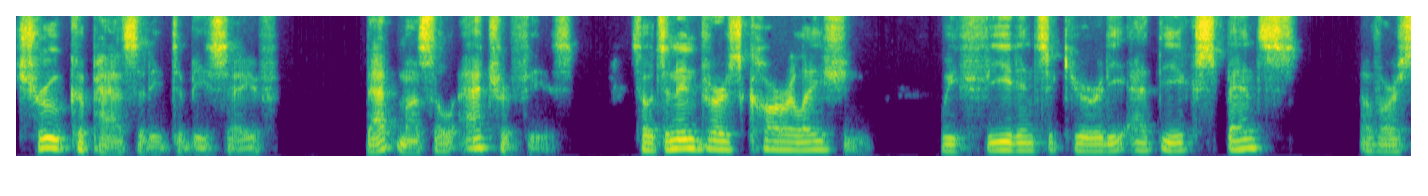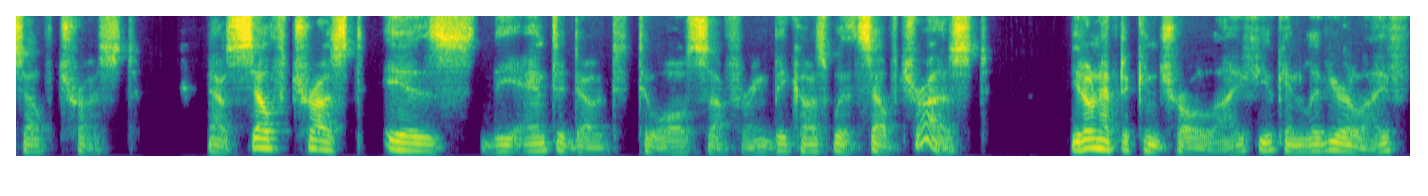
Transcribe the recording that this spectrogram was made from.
true capacity to be safe, that muscle atrophies. So it's an inverse correlation. We feed insecurity at the expense of our self trust. Now, self trust is the antidote to all suffering because with self trust, you don't have to control life. You can live your life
